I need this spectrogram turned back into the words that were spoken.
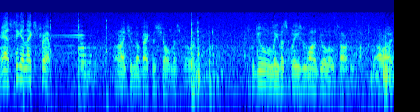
Yeah, see you next trip. All right, you can go back to the show, Miss Brewer. Would you leave us, please? We want to do a little talking. All right.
